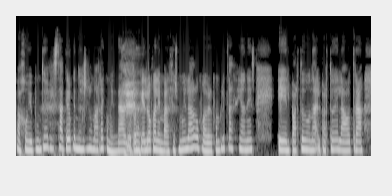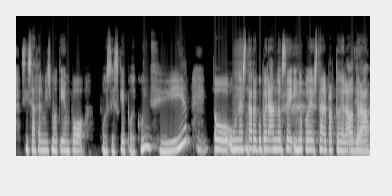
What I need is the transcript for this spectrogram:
bajo mi punto de vista, creo que no es lo más recomendable, porque luego el embarazo es muy largo, puede haber complicaciones. El parto de una, el parto de la otra, si se hace al mismo tiempo, pues es que puede coincidir o una está recuperándose y no poder estar al parto de la otra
